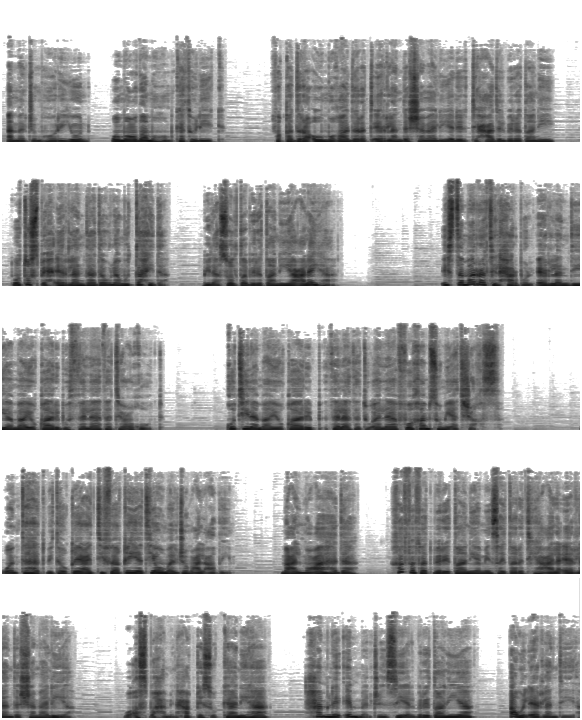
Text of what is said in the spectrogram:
أما الجمهوريون ومعظمهم كاثوليك فقد رأوا مغادرة إيرلندا الشمالية للاتحاد البريطاني وتصبح إيرلندا دولة متحدة بلا سلطة بريطانية عليها. استمرت الحرب الإيرلندية ما يقارب الثلاثة عقود. قتل ما يقارب ثلاثة ألاف وخمسمائة شخص. وانتهت بتوقيع اتفاقية يوم الجمعة العظيم. مع المعاهدة خففت بريطانيا من سيطرتها على إيرلندا الشمالية وأصبح من حق سكانها حمل إما الجنسية البريطانية أو الإيرلندية.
